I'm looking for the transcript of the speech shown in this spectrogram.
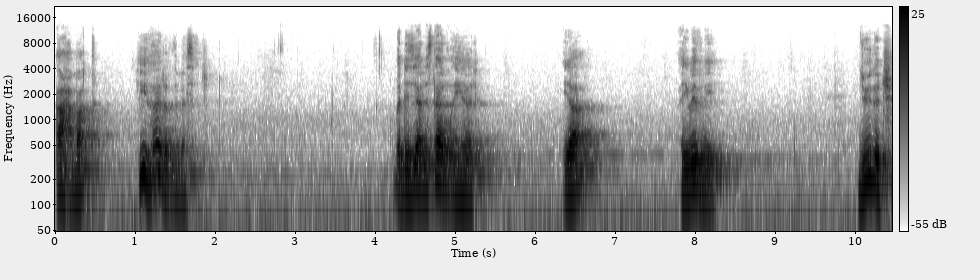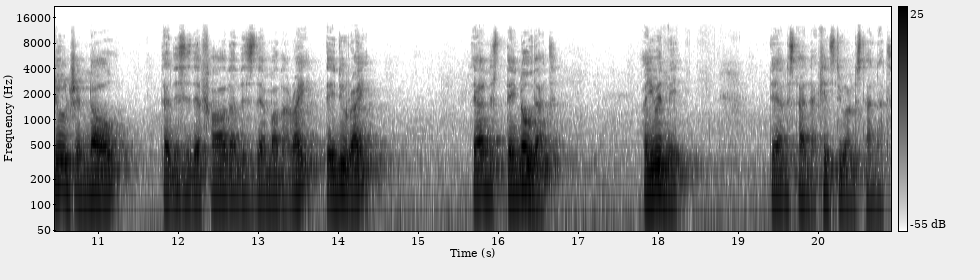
Ahmaq, he heard of the message. But does he understand what he heard? Yeah? Are you with me? Do the children know that this is their father and this is their mother, right? They do, right? They, understand, they know that. Are you with me? They understand that. Kids do understand that.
